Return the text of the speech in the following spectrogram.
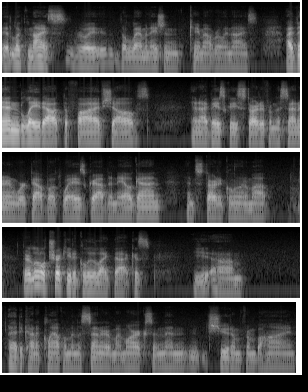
It looked nice. Really, the lamination came out really nice. I then laid out the five shelves, and I basically started from the center and worked out both ways. Grabbed a nail gun and started gluing them up. They're a little tricky to glue like that because um, I had to kind of clamp them in the center of my marks and then shoot them from behind.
